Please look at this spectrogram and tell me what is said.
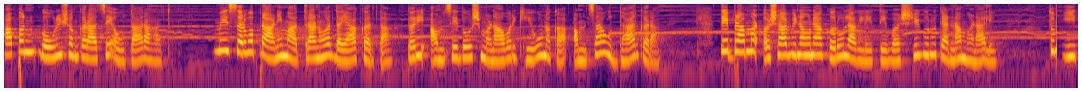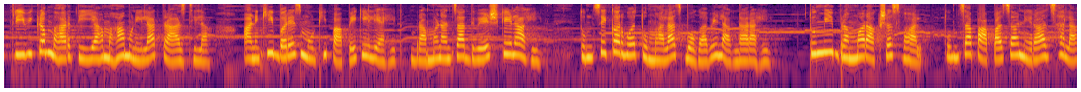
आपण गौरीशंकराचे अवतार आहात. मी सर्व प्राणी मात्रांवर दया करता तरी आमचे दोष मनावर घेऊ नका आमचा उद्धार करा. ते ब्राह्मण अशा विनवण्या करू लागले तेव्हा श्रीगुरु त्यांना म्हणाले तुम्ही त्रिविक्रम भारती या महामुनीला त्रास दिला. आणखी बरेच मोठी पापे केली आहेत. ब्राह्मणांचा द्वेष केला आहे. तुमचे कर्म तुम्हालाच भोगावे लागणार आहे. तुम्ही ब्रह्मराक्षस व्हाल. तुमचा पापाचा निराश झाला.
